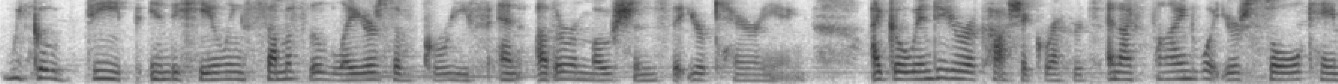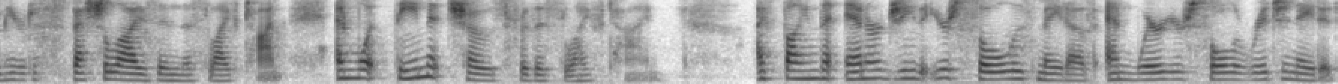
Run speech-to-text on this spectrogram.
we go deep into healing some of the layers of grief and other emotions that you're carrying. I go into your Akashic records and I find what your soul came here to specialize in this lifetime and what theme it chose for this lifetime. I find the energy that your soul is made of and where your soul originated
